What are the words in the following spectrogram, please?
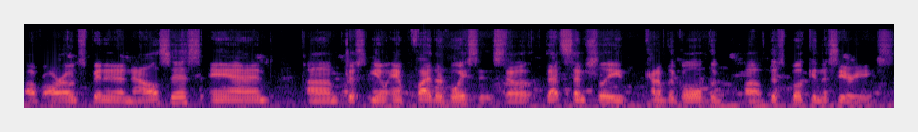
of our own spin and analysis, and um, just you know amplify their voices. So that's essentially kind of the goal of, the, of this book in the series.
